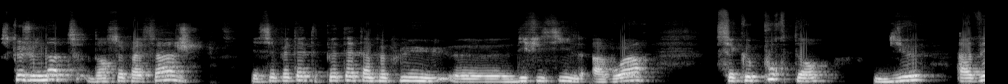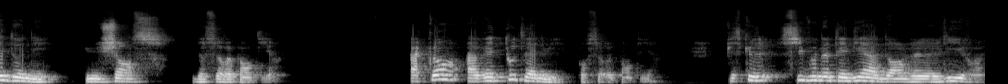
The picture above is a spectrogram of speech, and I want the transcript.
Ce que je note dans ce passage, et c'est peut-être un peu plus euh, difficile à voir, c'est que pourtant Dieu avait donné une chance de se repentir. Akan avait toute la nuit pour se repentir? Puisque si vous notez bien dans le livre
